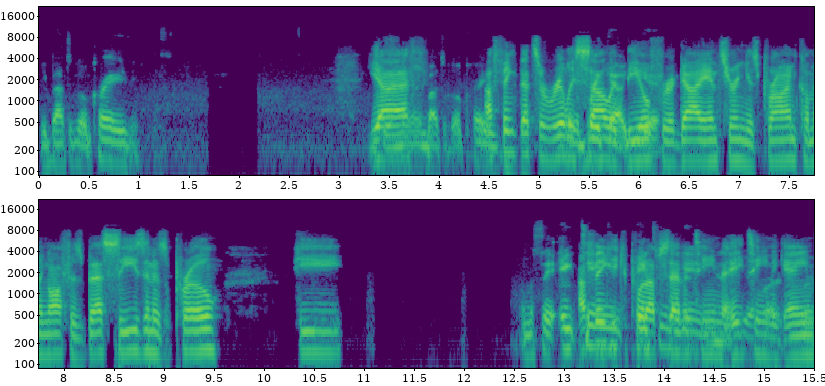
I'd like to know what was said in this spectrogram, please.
He about to go crazy. Yeah, I, th- about to go crazy. I think that's a really solid deal for a guy entering his prime, coming off his best season as a pro. He, I'm gonna say 18. I think he could put up 17 to 18 a game.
